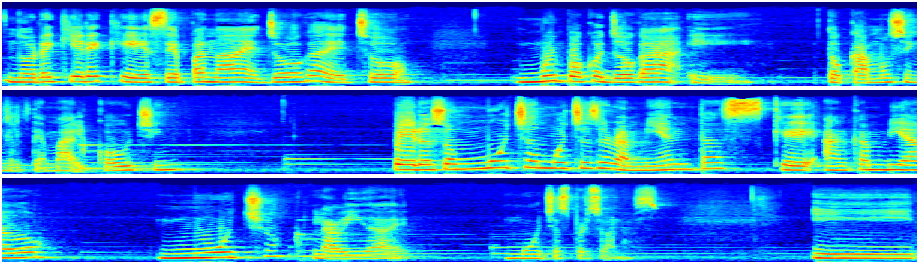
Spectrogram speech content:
no requiere que sepa nada de yoga, de hecho, muy poco yoga eh, tocamos en el tema del coaching, pero son muchas, muchas herramientas que han cambiado mucho la vida de muchas personas. Y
